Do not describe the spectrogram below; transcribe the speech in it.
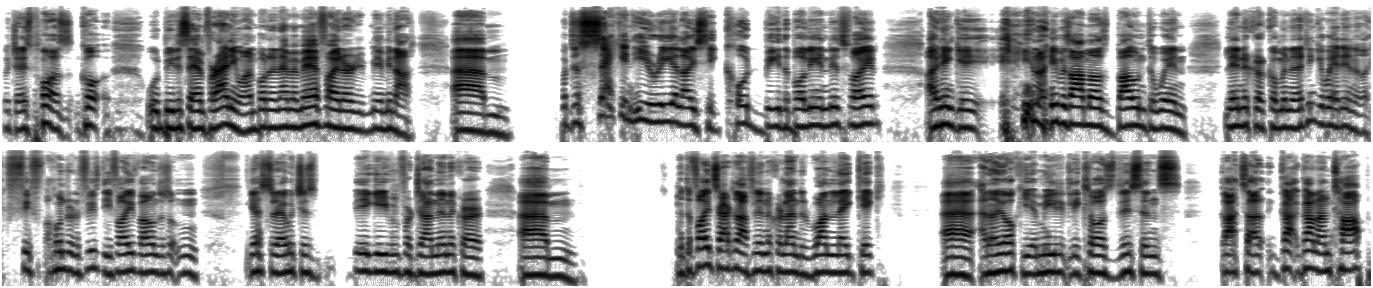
which I suppose go, would be the same for anyone, but an MMA fighter, maybe not. Um, but the second he realized he could be the bully in this fight, I think he, you know, he was almost bound to win. Lineker coming in, I think he weighed in at like 155 pounds or something yesterday, which is big even for John Lineker. Um, but the fight started off, Lineker landed one leg kick, uh, and Aoki immediately closed the distance, got, got, got on top,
